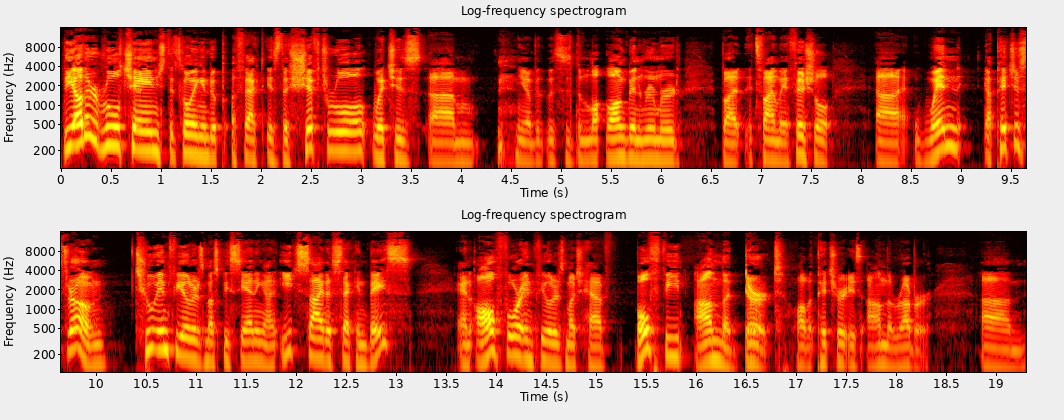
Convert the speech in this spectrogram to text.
The other rule change that's going into effect is the shift rule, which is um, you know this has been long been rumored, but it's finally official. Uh, when a pitch is thrown, two infielders must be standing on each side of second base, and all four infielders must have both feet on the dirt while the pitcher is on the rubber. Um,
